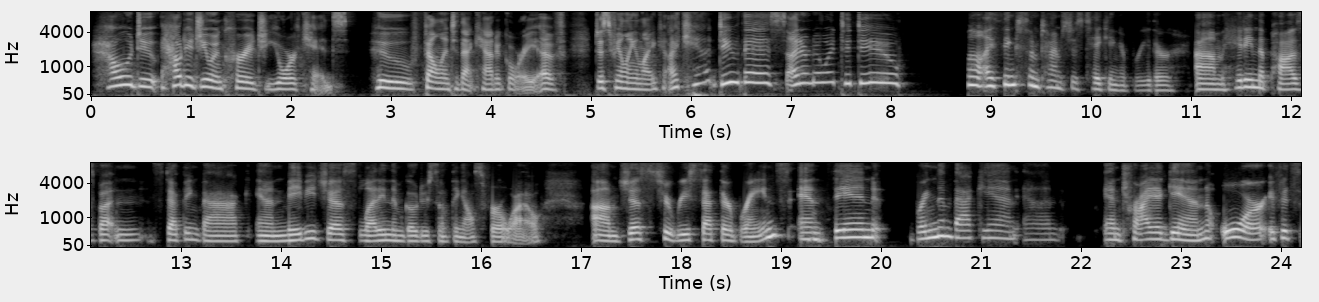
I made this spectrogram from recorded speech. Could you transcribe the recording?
How do how did you encourage your kids who fell into that category of just feeling like I can't do this, I don't know what to do? Well, I think sometimes just taking a breather, um, hitting the pause button, stepping back, and maybe just letting them go do something else for a while, um, just to reset their brains, and mm. then bring them back in and and try again. Or if it's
